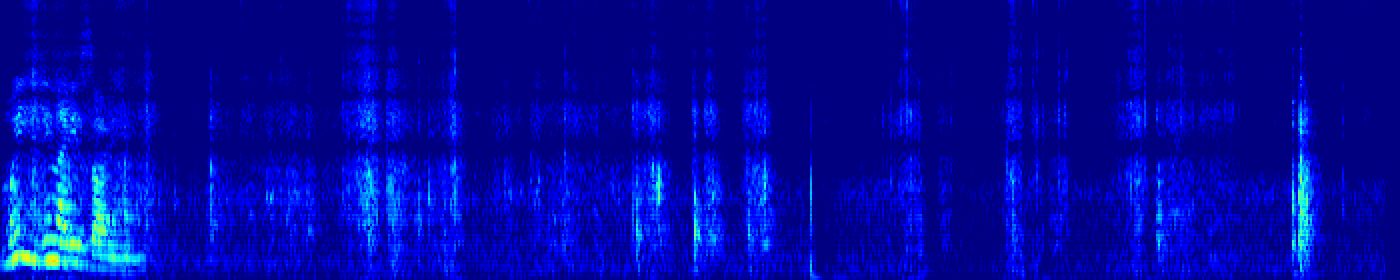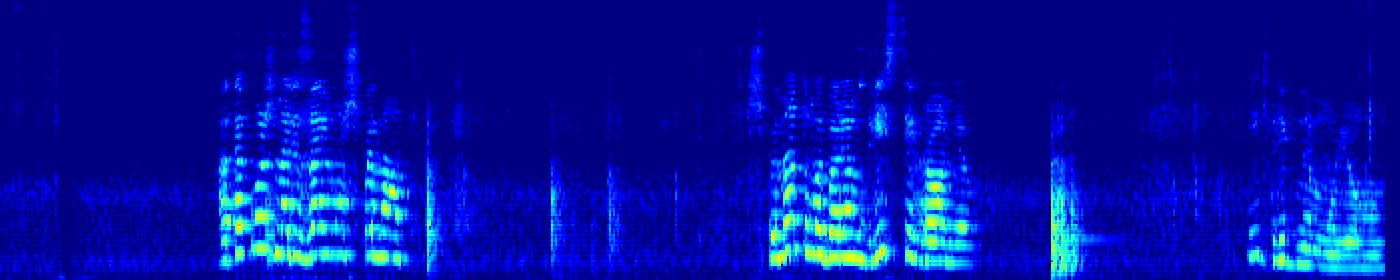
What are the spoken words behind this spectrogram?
Ми її нарізаємо. А також нарізаємо шпинат. Шпинату ми беремо 200 грамів і дрібнемо його.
